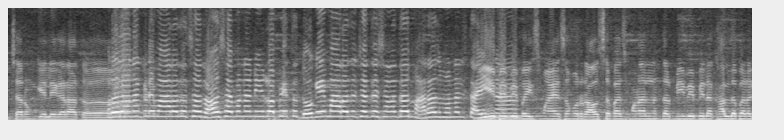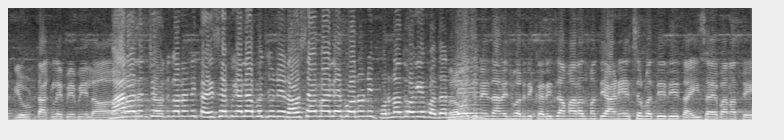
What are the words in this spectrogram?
विचारून गेले घरात प्रधानाकडे महाराज असं रावसाहेबांना निरोप येतो. दोघे महाराजांच्या दर्शनात महाराज म्हणाले ये ताई बेबी बाईस माझ्यासमोर रावसाहेबाच म्हणाल नंतर मी बेबीला खाल्लं बरं घेऊन टाकले बेबीला. महाराजांच्या उद्गाराने ताईसाहेब गेल्या बाजूने रावसाहेब आले बोलून पूर्ण दोघे बदलले. प्रवचने जाण्याची करीचा महाराजमध्ये आणि याच्यामध्ये ते ताई साहेबांना ते.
